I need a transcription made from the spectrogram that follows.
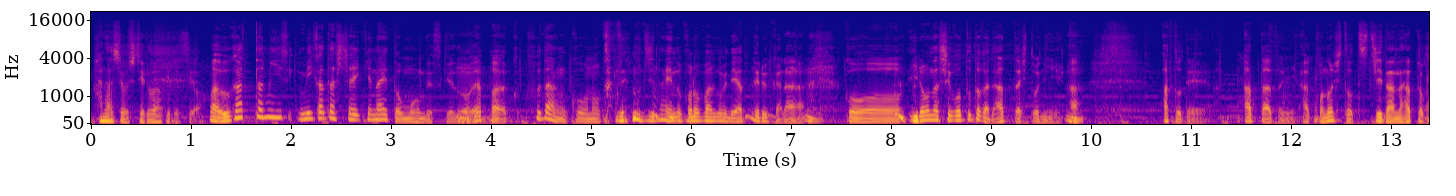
話をしてるわけですよ。まあ、うがった見見方しちゃいけないと思うんですけど、うん。やっぱ普段この風の時代のこの番組でやってるから、うん。こういろんな仕事とかで会った人に、うん。あ後で会った後にあこの人土だなとか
